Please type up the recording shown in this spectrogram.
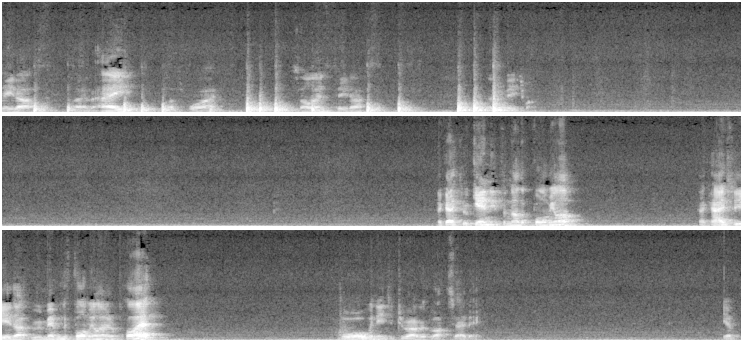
theta over A plus Y sine theta over each one. Okay, so again, it's another formula. Okay, so you either remember the formula and apply it, or we need to derive it like so there. Yep.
